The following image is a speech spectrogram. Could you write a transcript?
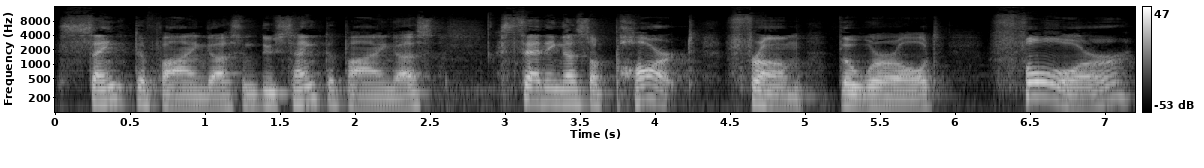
sanctifying us, and through sanctifying us, setting us apart from the world for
